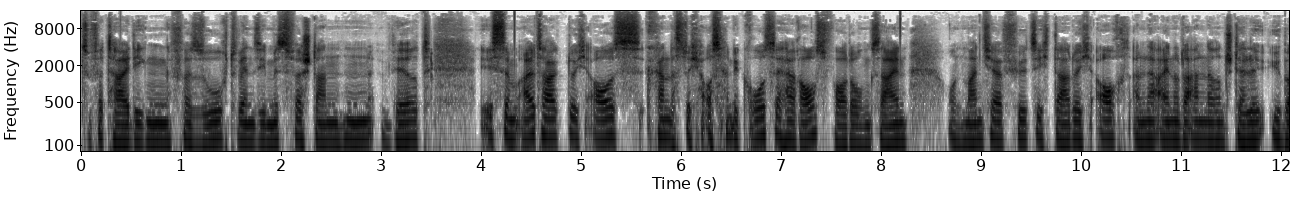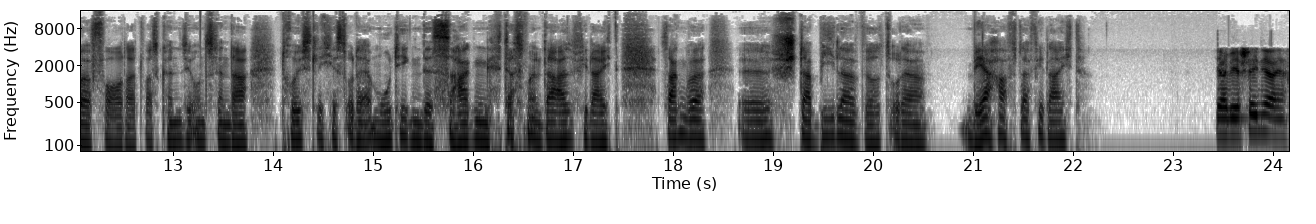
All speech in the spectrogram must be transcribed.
zu verteidigen versucht, wenn sie missverstanden wird. Ist im Alltag durchaus, kann das durchaus eine große Herausforderung sein und mancher fühlt sich dadurch auch an der einen oder anderen Stelle überfordert. Was können Sie uns denn da Tröstliches oder Ermutigendes sagen, dass man da vielleicht, sagen wir, äh, stabiler wird oder wehrhafter vielleicht? Ja, wir stehen ja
